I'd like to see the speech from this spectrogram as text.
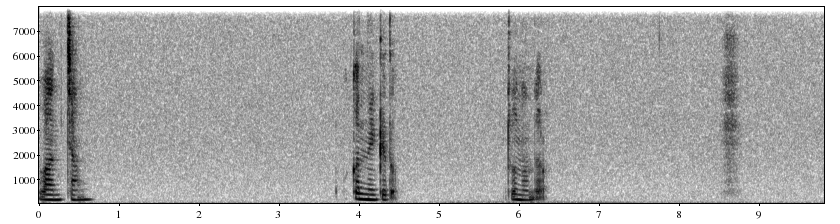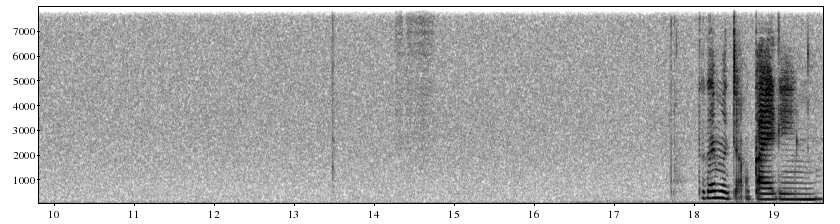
ワンチャン。わかんないけど。どうなんだろう。ただいまちゃんおかえりん。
